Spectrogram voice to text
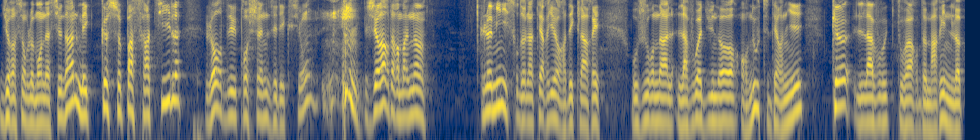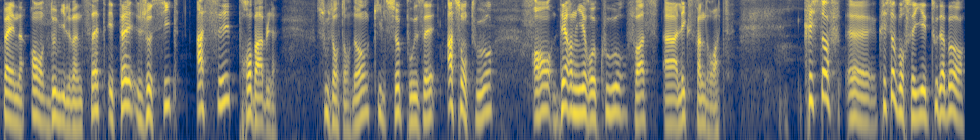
du Rassemblement national. Mais que se passera-t-il lors des prochaines élections? Gérard Darmanin, le ministre de l'Intérieur, a déclaré au journal La Voix du Nord en août dernier que la victoire de Marine Le Pen en 2027 était, je cite, assez probable, sous-entendant qu'il se posait à son tour en dernier recours face à l'extrême droite. Christophe, euh, Christophe Bourseiller, tout d'abord,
